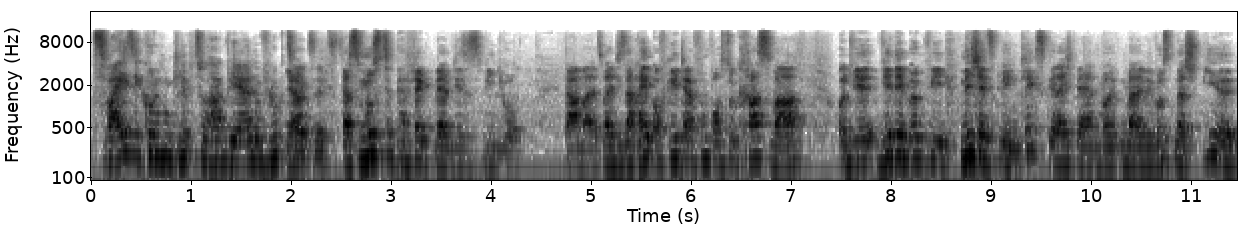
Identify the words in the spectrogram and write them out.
zwei Sekunden Clip zu haben, wie er in einem Flugzeug ja, sitzt. Das musste perfekt werden, dieses Video damals, weil dieser Hype auf GTA 5 auch so krass war und wir, wir dem irgendwie nicht jetzt wegen Klicks gerecht werden wollten, weil wir wussten, das Spiel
